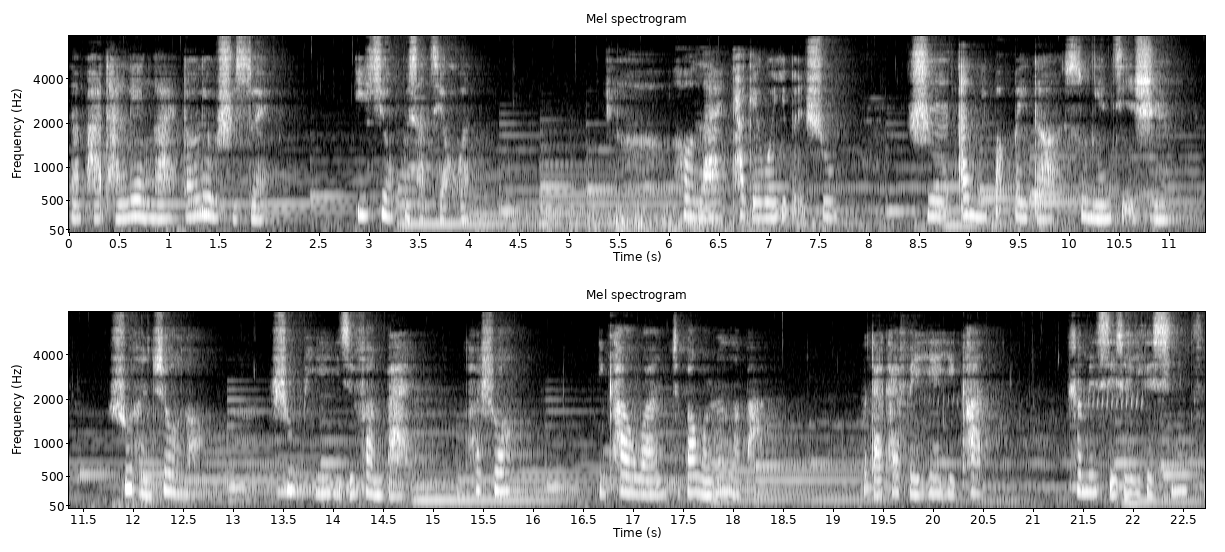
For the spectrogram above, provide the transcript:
哪怕谈恋爱到六十岁，依旧不想结婚。后来，他给我一本书，是安妮宝贝的素年锦时，书很旧了，书皮已经泛白。他说：“你看完就帮我扔了吧。”我打开扉页一看，上面写着一个“新”字，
